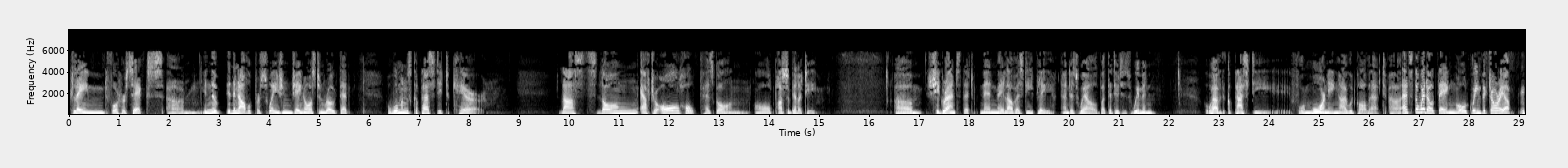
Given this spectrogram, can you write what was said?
claimed for her sex um, in the in the novel Persuasion. Jane Austen wrote that a woman's capacity to care lasts long after all hope has gone, all possibility. Um, she grants that men may love as deeply and as well, but that it is women who have the capacity for mourning, I would call that. Uh, that's the widow thing, old Queen Victoria.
